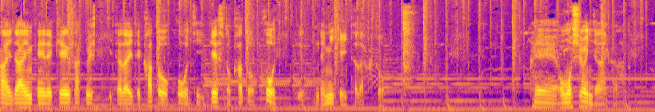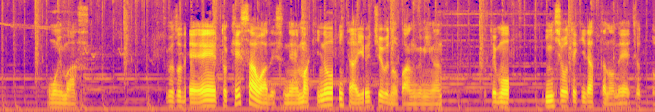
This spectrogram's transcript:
はい、題名で検索していただいて、加藤浩二、ゲスト加藤浩二っていうのをね、見ていただくと、えー、面白いんじゃないかなと思います。ということで、えっ、と、今朝はですね、まあ、昨日見た YouTube の番組がとても印象的だったので、ちょっと、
